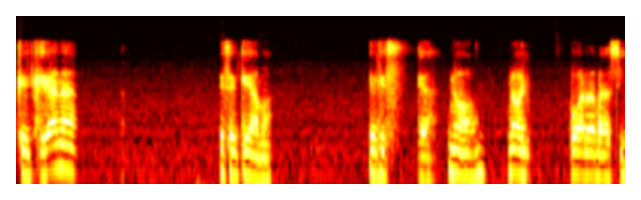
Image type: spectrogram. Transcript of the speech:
que el que gana es el que ama. El que sea. No no guarda para sí.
